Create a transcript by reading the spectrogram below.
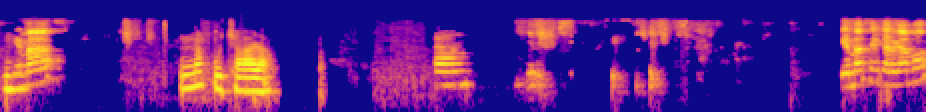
¿Qué más? Una cuchara. ¿Qué más encargamos?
